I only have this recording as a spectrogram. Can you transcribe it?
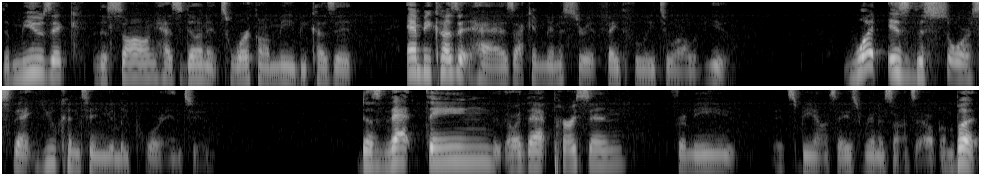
The music, the song has done its work on me because it, and because it has, I can minister it faithfully to all of you. What is the source that you continually pour into? Does that thing or that person, for me, it's Beyonce's Renaissance album, but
